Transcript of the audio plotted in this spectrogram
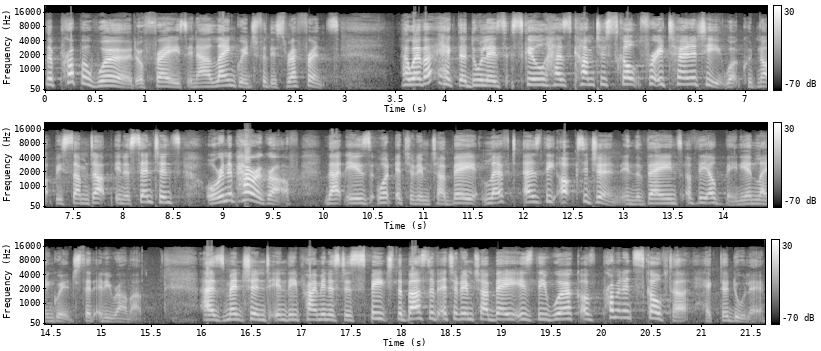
the proper word or phrase in our language for this reference. However, Hector Dule's skill has come to sculpt for eternity what could not be summed up in a sentence or in a paragraph. That is what Eqerem Çabej left as the oxygen in the veins of the Albanian language, said Edi Rama. As mentioned in the Prime Minister's speech, the bust of Eqerem Çabej is the work of prominent sculptor Hector Dule.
